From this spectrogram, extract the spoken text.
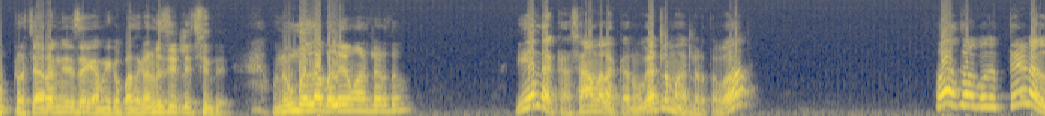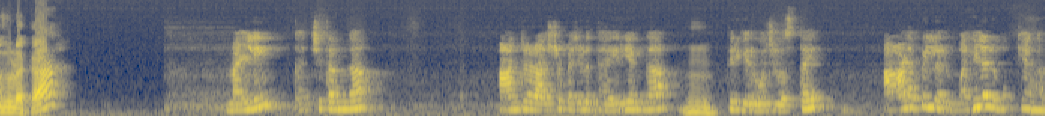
ప్రచారం చేసేగా మీకు పదకొండు సీట్లు ఇచ్చింది. నువ్వు మళ్ళా భలే మాట్లాడుతావు. ఏందక్క శ్యామలక్క నువ్వు గట్ల మాట్లాడతావా? కొంచెం తేడా చూడక్క. మళ్ళీ ఖచ్చితంగా ఆంధ్ర రాష్ట్ర ప్రజలు ధైర్యంగా తిరిగే రోజులు వస్తాయి. ఆడపిల్లలు మహిళలు ముఖ్యంగా.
